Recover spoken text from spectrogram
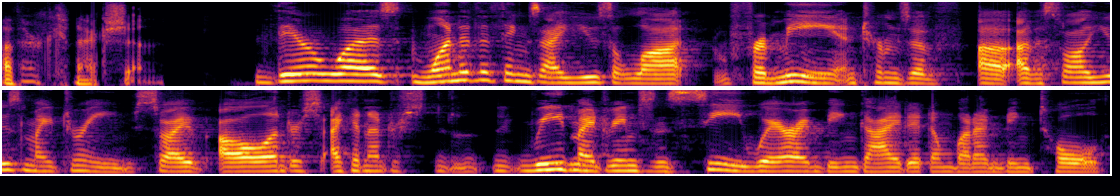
other connection? There was one of the things I use a lot for me in terms of, uh, so I'll use my dreams. So I, will under, I can under, read my dreams and see where I'm being guided and what I'm being told.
